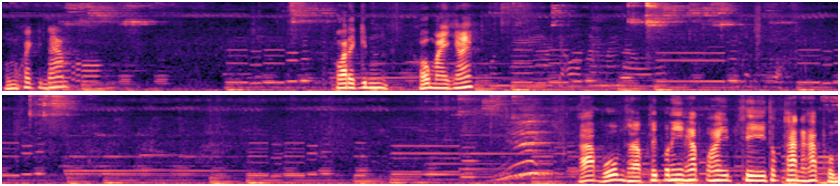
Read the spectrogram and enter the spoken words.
ผมค่อยกินน้ำ พอได้กินของใหม่ใช่ไหมครับผมสำหรับคลิปวันนี้นะครับให้ FC ทุกท่านนะครับ ผม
